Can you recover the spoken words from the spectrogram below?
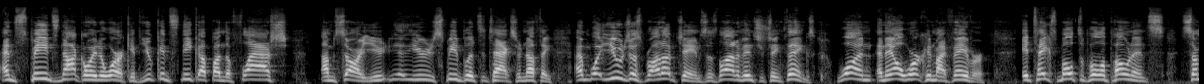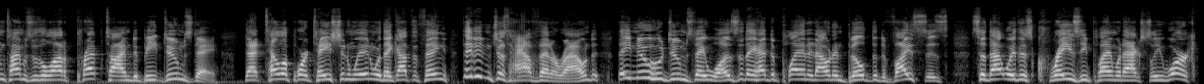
And speed's not going to work. If you can sneak up on the Flash, I'm sorry, you, your speed blitz attacks are nothing. And what you just brought up, James, is a lot of interesting things. One, and they all work in my favor. It takes multiple opponents, sometimes with a lot of prep time, to beat Doomsday. That teleportation win where they got the thing, they didn't just have that around. They knew who Doomsday was, and they had to plan it out and build the devices so that way this crazy plan would actually work.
